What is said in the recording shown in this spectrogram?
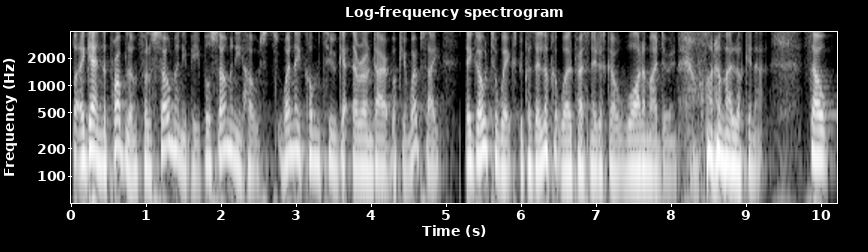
But again, the problem for so many people, so many hosts, when they come to get their own direct booking website, they go to Wix because they look at WordPress and they just go, What am I doing? what am I looking at? So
